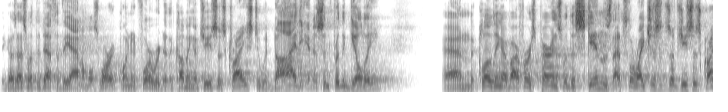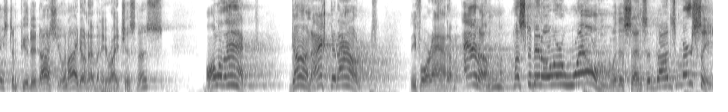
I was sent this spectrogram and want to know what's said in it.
Because that's what the death of the animals were. It pointed forward to the coming of Jesus Christ, who would die, the innocent for the guilty. And the clothing of our first parents with the skins, that's the righteousness of Jesus Christ imputed to us. You and I don't have any righteousness. All of that done, acted out before Adam. Adam must have been overwhelmed with a sense of God's mercy.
